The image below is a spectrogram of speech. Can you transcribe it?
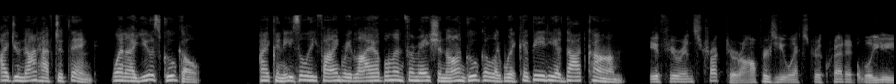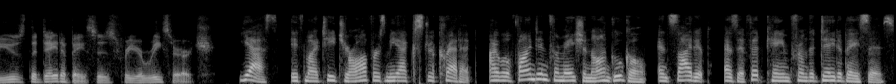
I do not have to think when I use Google. I can easily find reliable information on Google or Wikipedia.com. If your instructor offers you extra credit will you use the databases for your research? Yes, if my teacher offers me extra credit, I will find information on Google and cite it as if it came from the databases.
